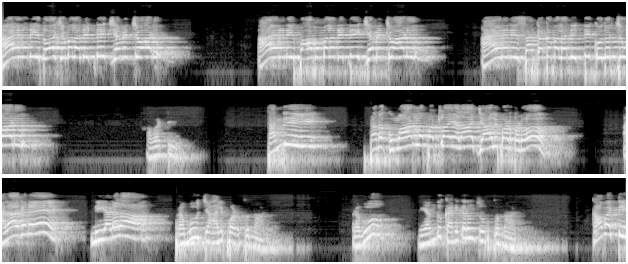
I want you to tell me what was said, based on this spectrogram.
ఆయన నీ దోషములన్నింటినీ క్షమించువాడు. ఆయన నీ పాపములన్నింటినీ క్షమించువాడు. ఆయన నీ సంకటములన్నింటినీ కుదుర్చువాడు. కాబట్టి తండ్రి తన కుమారుల పట్ల ఎలా జాలి పడతాడో అలాగనే నీ ఎడల ప్రభు జాలి పడుతున్నాడు. ప్రభు నీ అందు కనికరం చూపుతున్నాడు. కాబట్టి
